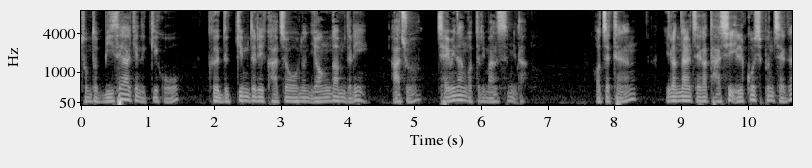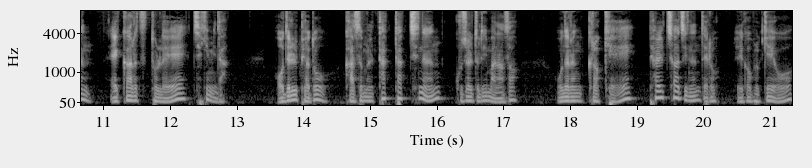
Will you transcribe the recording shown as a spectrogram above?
좀 더 미세하게 느끼고 그 느낌들이 가져오는 영감들이 아주 재미난 것들이 많습니다. 어쨌든 이런 날 제가 다시 읽고 싶은 책은 에카르트 톨레의 책입니다. 어디를 펴도 가슴을 탁탁 치는 구절들이 많아서 오늘은 그렇게 펼쳐지는 대로 읽어볼게요.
